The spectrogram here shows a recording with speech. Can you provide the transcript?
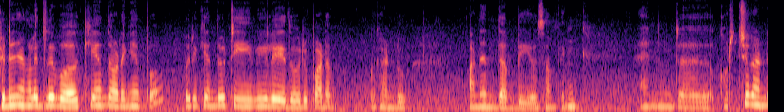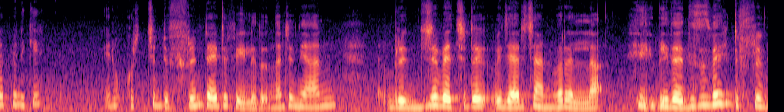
പിന്നെ ഞങ്ങൾ ഇതിൽ വർക്ക് ചെയ്യാൻ തുടങ്ങിയപ്പോൾ ഒരിക്കൽ എന്തോ ടി വിയിൽ ഏതോ ഒരു പടം കണ്ടു. അനന്ത് അമ്പിയോ സംതിങ് ആൻഡ് കുറച്ച് കണ്ടപ്പോൾ എനിക്ക് യുനോ കുറച്ച് ഡിഫറെന്റ് ആയിട്ട് ഫീൽ ചെയ്തു. എന്നിട്ട് ഞാൻ ബ്രിഡ്ജ് വെച്ചിട്ട് വിചാരിച്ച അൻവർ അല്ല. ഇത് ദിസ് ഇസ് വെരി ഡിഫറെന്റ്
